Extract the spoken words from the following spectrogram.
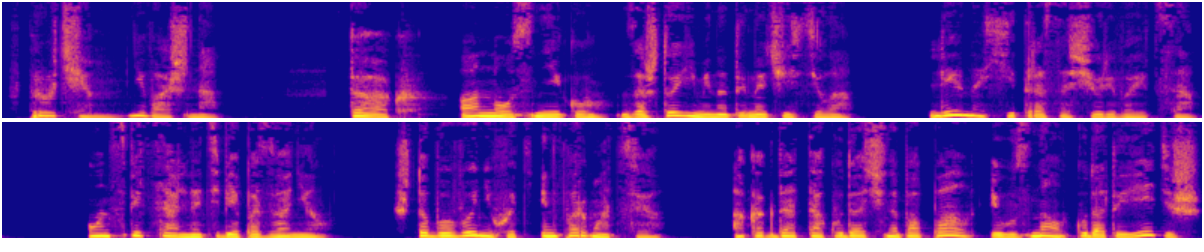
Впрочем, неважно. «Так, а нос Нику за что именно ты начистила?» Лена хитро сощуривается. «Он специально тебе позвонил, чтобы вынюхать информацию. А когда так удачно попал и узнал, куда ты едешь,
